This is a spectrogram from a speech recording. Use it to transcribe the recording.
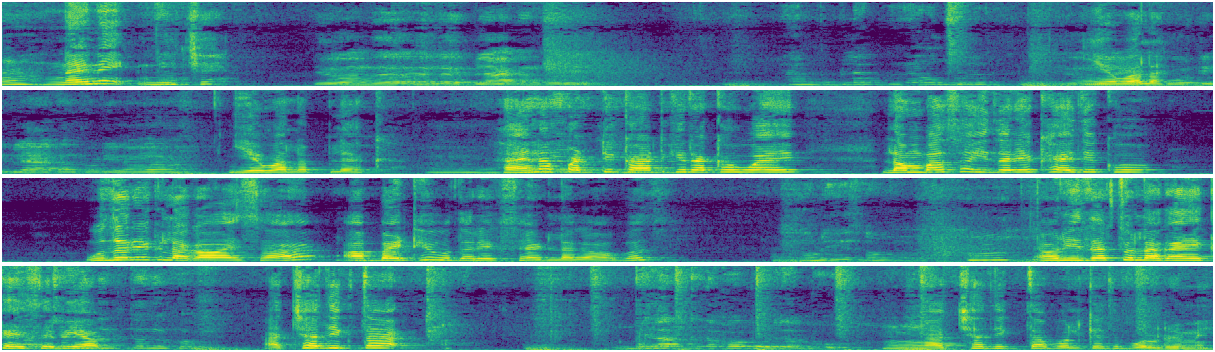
नहीं नहीं नीचे। ये वाला। ये वाला ब्लैक है ना पट्टी काट के रखा हुआ है। लंबा सा इधर एक है देखो। उधर एक लगाओ ऐसा। आप बैठे उधर एक साइड लगाओ बस। और हम्म, और इधर तो लगाए कैसे भी आप। तो अच्छा दिखता। बोल रहे हो हम्म, अच्छा दिखता बोल के तो बोल रहे मैं।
